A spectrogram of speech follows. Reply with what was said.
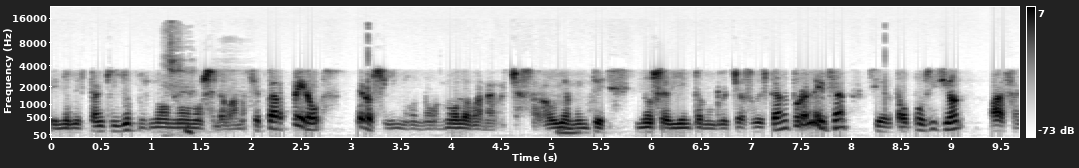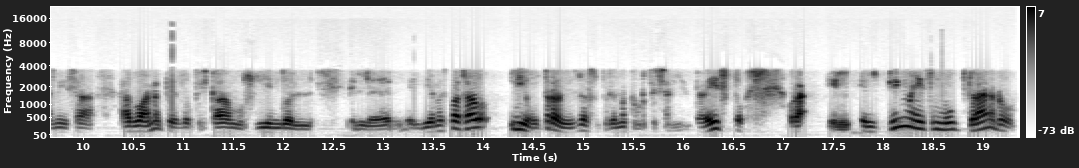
en el estanquillo, pues no, no, no se la van a aceptar, pero, pero sí, no, no, no la van a rechazar. Obviamente no se avientan un rechazo de esta naturaleza, cierta oposición, pasan esa aduana, que es lo que estábamos viendo el, el, viernes pasado, y otra vez la Suprema Corte se avienta esto. Ahora, el, el tema es muy claro,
